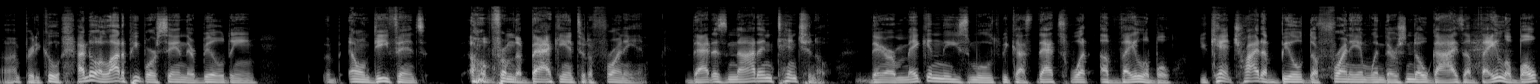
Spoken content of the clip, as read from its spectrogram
I'm uh, pretty cool. I know a lot of people are saying they're building uh, on defense uh, from the back end to the front end. That is not intentional. They are making these moves because that's what available. You can't try to build the front end when there's no guys available.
